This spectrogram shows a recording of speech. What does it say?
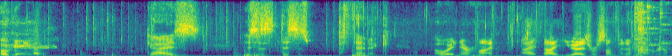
Okay. Guys, this is this is pathetic. Oh wait, never mind. I thought you guys were something in that room.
